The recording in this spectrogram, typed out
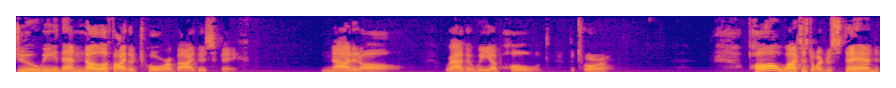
Do we then nullify the Torah by this faith? Not at all. Rather, we uphold the Torah. Paul wants us to understand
